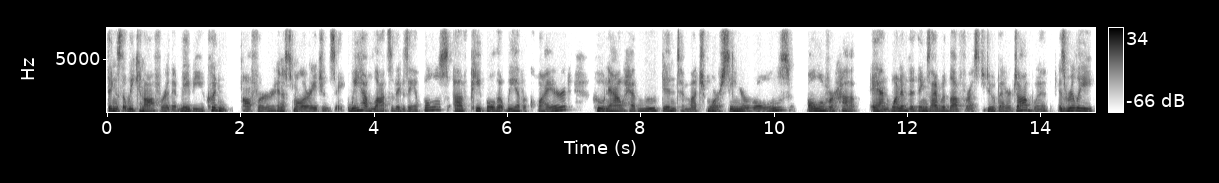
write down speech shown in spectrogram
things that we can offer that maybe you couldn't offer in a smaller agency. We have lots of examples of people that we have acquired who now have moved into much more senior roles all over Hub. And one of the things I would love for us to do a better job with is really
